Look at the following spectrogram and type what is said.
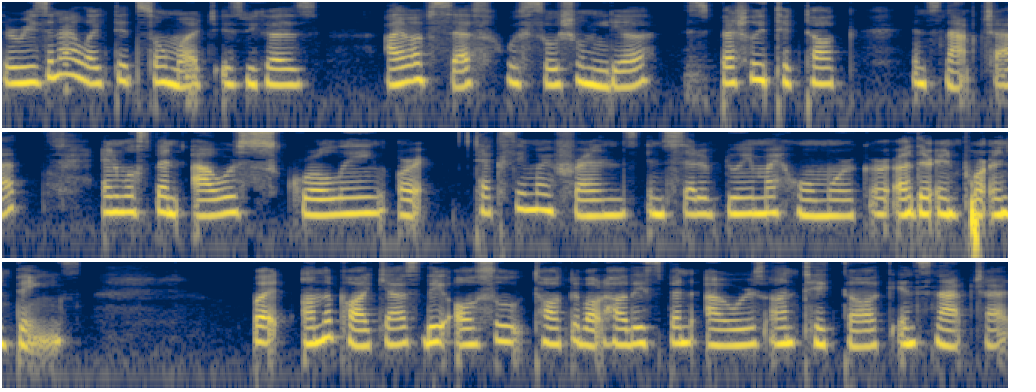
The reason I liked it so much is because I'm obsessed with social media, especially TikTok and Snapchat, and will spend hours scrolling or texting my friends instead of doing my homework or other important things. But on the podcast, they also talked about how they spend hours on TikTok and Snapchat,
